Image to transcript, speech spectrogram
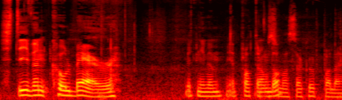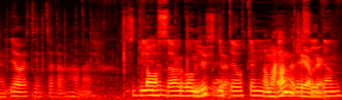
Stephen Colbert. Vet ni vem jag pratar om Måste då? man söka upp alla här. Jag vet inte vem han är. Glasögon, lite åt den Ja, trevlig. sidan.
